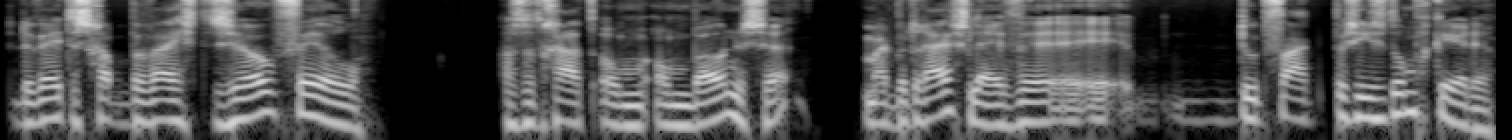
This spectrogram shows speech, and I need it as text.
De wetenschap bewijst zoveel als het gaat om, om bonussen. Maar het bedrijfsleven eh, doet vaak precies het omgekeerde.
